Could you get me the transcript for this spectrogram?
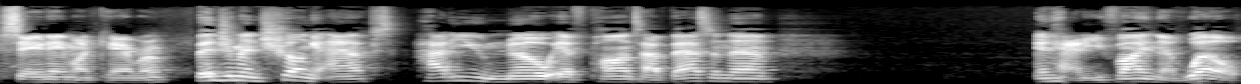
say your name on camera. Benjamin Chung asks, how do you know if ponds have bass in them? And how do you find them? Well,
